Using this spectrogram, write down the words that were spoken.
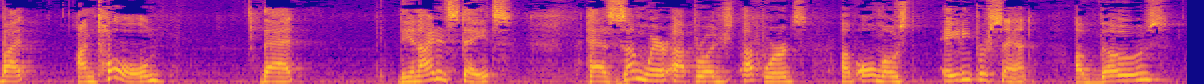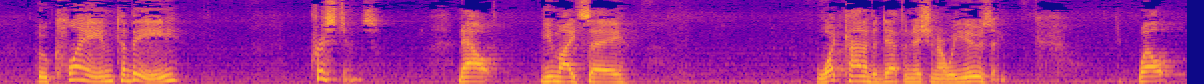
but I'm told that the United States has somewhere upwards, upwards of almost 80% of those who claim to be Christians. Now, you might say, what kind of a definition are we using? Well,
